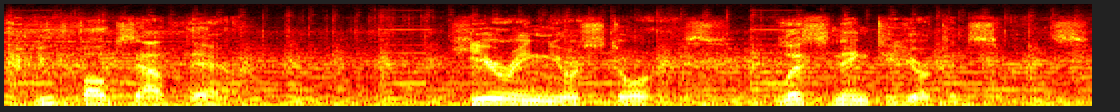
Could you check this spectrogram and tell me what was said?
with you folks out there, hearing your stories, listening to your concerns.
